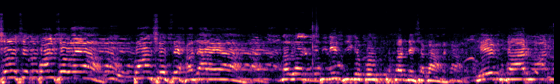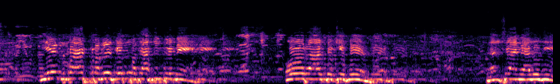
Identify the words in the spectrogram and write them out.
सौ से पाँच सौ आया पाँच सौ से हज़ार आया। मगर विनीत जी को कोई पकड़ नहीं सका। एक बार एक बार पकड़े थे पचास रुपये में। और आज देखिए फिर घनश्याम यादव जी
